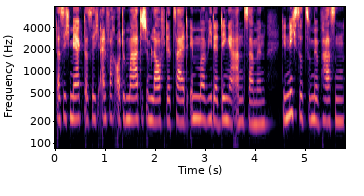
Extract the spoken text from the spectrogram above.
dass ich merke, dass ich einfach automatisch im Laufe der Zeit immer wieder Dinge ansammeln, die nicht so zu mir passen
